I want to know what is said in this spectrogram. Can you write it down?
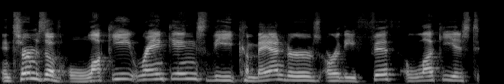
in terms of lucky rankings, the Commanders are the fifth luckiest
